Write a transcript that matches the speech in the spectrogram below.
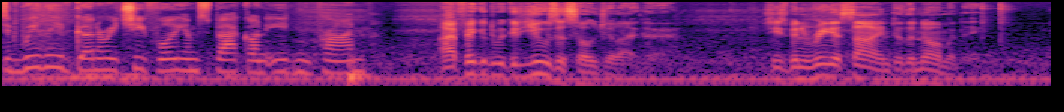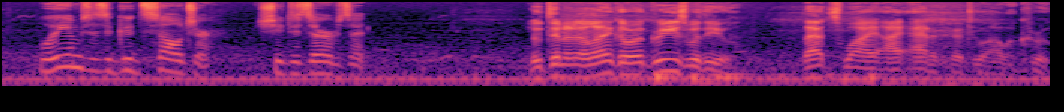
Did we leave Gunnery Chief Williams back on Eden Prime? I figured we could use a soldier like her. She's been reassigned to the Normandy. Williams is a good soldier. She deserves it. Lieutenant Alenko agrees with you. That's why I added her to our crew.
